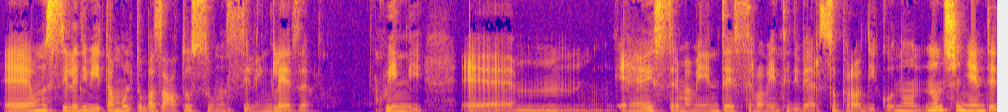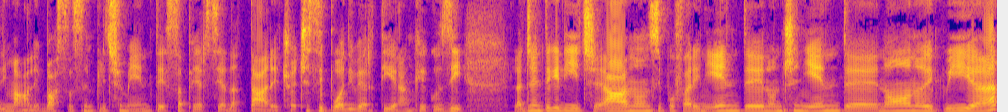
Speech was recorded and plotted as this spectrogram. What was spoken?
È uno stile di vita molto basato su uno stile inglese. Quindi ehm, è estremamente, estremamente diverso, però dico, non, non, c'è niente di male, basta semplicemente sapersi adattare, cioè ci si può divertire anche così. La gente che dice, ah, non si può fare niente, non c'è niente, no, non è qui, eh,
